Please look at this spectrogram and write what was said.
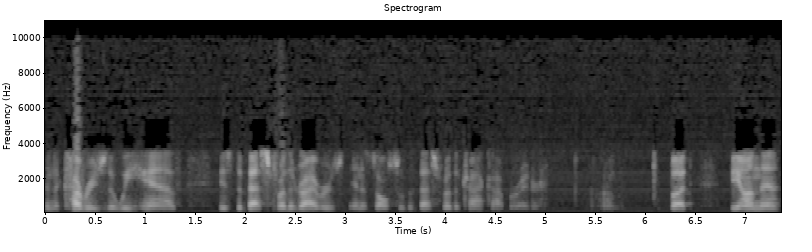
and the coverage that we have is the best for the drivers, and it's also the best for the track operator. Um, but beyond that,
